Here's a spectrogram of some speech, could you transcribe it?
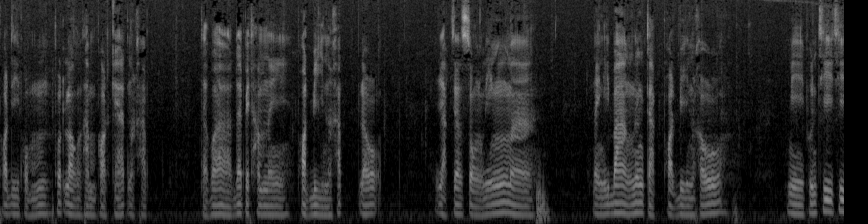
พอดีผมทดลองทำพอดแคสต์นะครับ แต่ว่าได้ไปทำในพอดบีนนะครับ แล้ว อยากจะส่งลิงก์มาในนี้บ้างเนื่องจากพอดบีนเขามีพื้นที่ที่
